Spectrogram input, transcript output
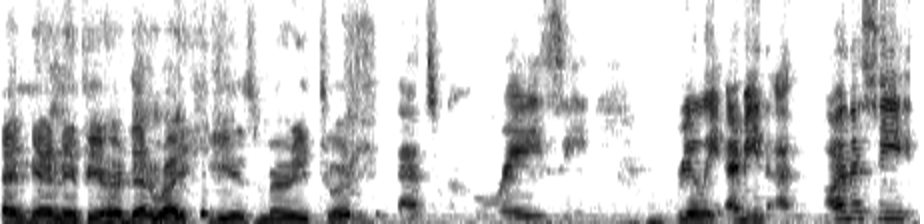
And and if you heard that right, he is married to it. That's crazy. Really, I mean, honestly,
